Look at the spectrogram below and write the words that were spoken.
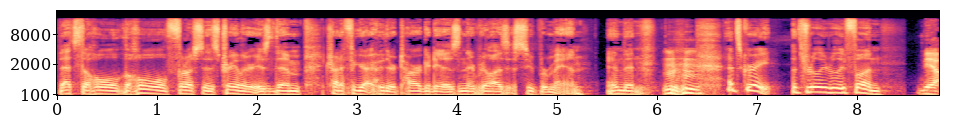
that's the whole the whole thrust of this trailer is them trying to figure out who their target is, and they realize it's Superman, and then that's great. That's really really fun. yeah.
